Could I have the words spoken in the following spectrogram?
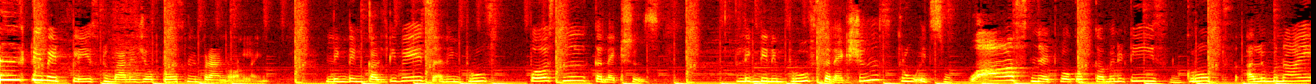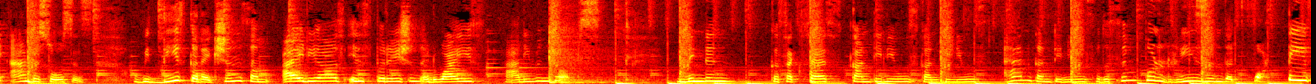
ultimate place to manage your personal brand online. Linkedin cultivates and improves personal connections LinkedIn improves connections through its vast network of communities, groups, alumni, and resources. With these connections, some ideas, inspiration, advice, and even jobs. LinkedIn success continues, continues, and continues for the simple reason that 45%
